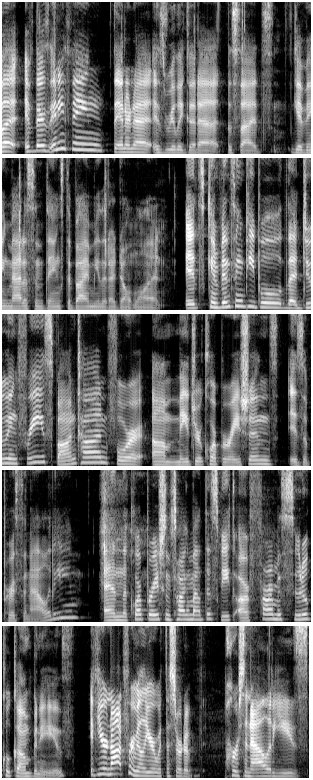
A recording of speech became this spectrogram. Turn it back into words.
But if there's anything the internet is really good at besides giving Madison things to buy me that I don't want, it's convincing people that doing free SponCon for um, major corporations is a personality. And the corporations talking about this week are pharmaceutical companies. If you're not familiar with the sort of personalities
